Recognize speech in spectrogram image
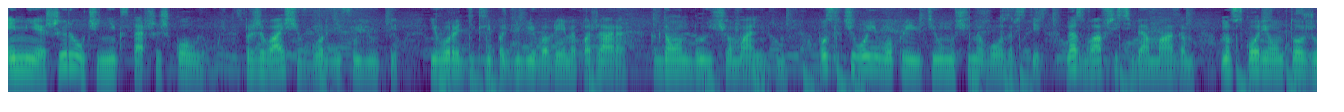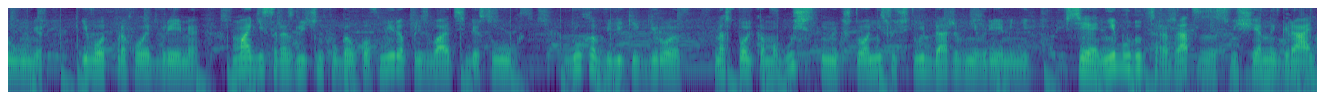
Эмия Шира ученик старшей школы, проживающий в городе Фуюки. Его родители погибли во время пожара, когда он был еще маленьким, после чего его приютил мужчина в возрасте, назвавший себя магом, но вскоре он тоже умер. И вот проходит время. Маги с различных уголков мира призывают себе слуг, духов великих героев, настолько могущественных, что они существуют даже вне времени. Все они будут сражаться за священный Грааль,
